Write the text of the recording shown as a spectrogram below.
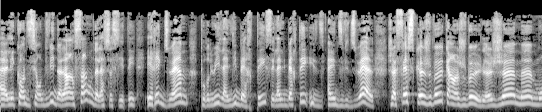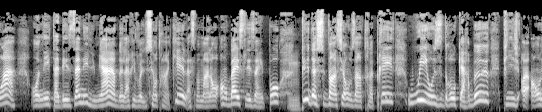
euh, les conditions de vie de l'ensemble de la société. Éric Duhem, pour lui, la liberté, c'est la liberté id- individuelle. Je fais ce que je veux quand je veux. Le je, me, moi. On est à des années-lumière de la Révolution tranquille à ce moment-là. On, on baisse les impôts, plus de subventions aux entreprises, oui aux hydrocarbures, puis euh, on-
